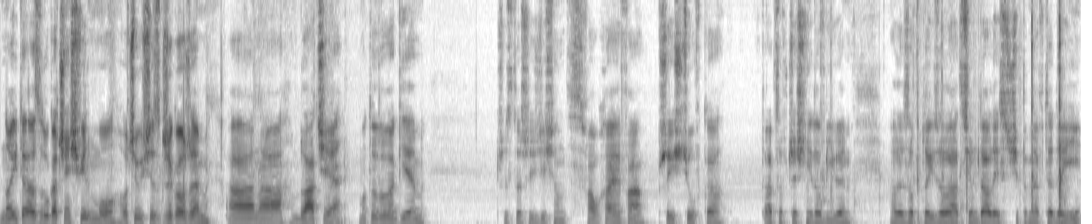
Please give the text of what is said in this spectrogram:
No i teraz druga część filmu, oczywiście z Grzegorzem, a na blacie Motorola GM 360 z VHF-a, przejściówka, ta co wcześniej robiłem, ale z optoizolacją, dalej z chipem FTDI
